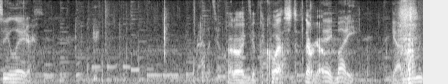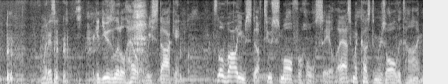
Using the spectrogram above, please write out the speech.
See you later. How do I get the quest? There we go. Hey, buddy. Got a moment? What is it? I could use a little help restocking. It's low volume stuff, too small for wholesale. I ask my customers all the time.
